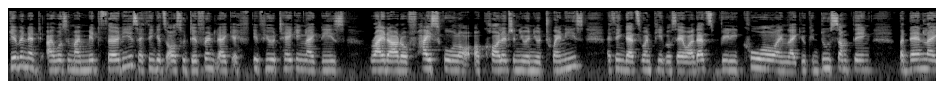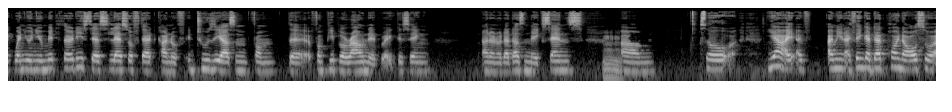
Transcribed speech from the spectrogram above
given that I was in my mid 30s, I think it's also different. Like if, if you're taking like these right out of high school or, or, college and you're in your 20s, I think that's when people say, well, that's really cool and like you can do something. But then like when you're in your mid 30s, there's less of that kind of enthusiasm from the from people around it. Like they're saying, I don't know, that doesn't make sense. Mm. Um, so yeah, I, I've I mean, I think at that point, I also,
